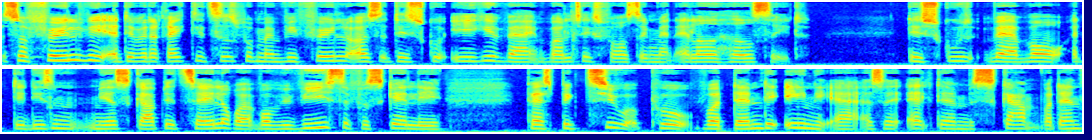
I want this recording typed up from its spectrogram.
så følte vi, at det var det rigtige tidspunkt, men vi følte også, at det skulle ikke være en voldtægtsforskning, man allerede havde set. Det skulle være, hvor at det ligesom mere skabte et talerør, hvor vi viste forskellige perspektiver på, hvordan det egentlig er. Altså alt det her med skam, hvordan,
